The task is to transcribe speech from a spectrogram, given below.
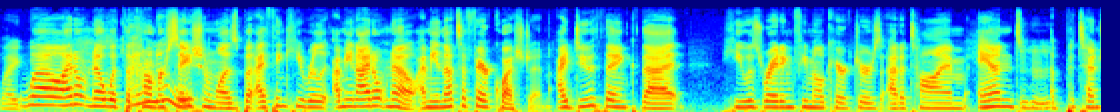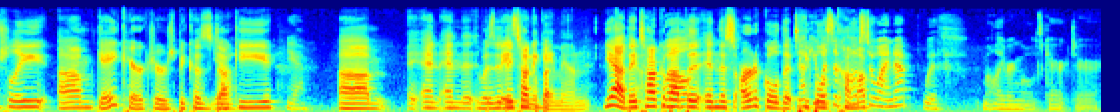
like Well, I don't know what the I conversation was, but I think he really. I mean, I don't know. I mean, that's a fair question. I do think that he was writing female characters at a time and uh, potentially um, gay characters because Mm-hmm. Yeah. Ducky. Yeah. Um, and and the, was they based talk on a about gay man. yeah they talk about the in this article that Ducky people was have come supposed up to wind up with Molly Ringwald's character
